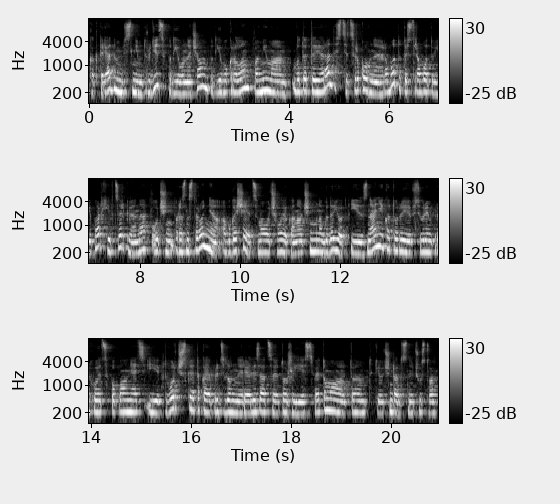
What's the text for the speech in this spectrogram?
как-то рядом с ним трудиться под его началом, под его крылом. Помимо вот этой радости, церковная работа, то есть работа в епархии, в церкви, она очень разносторонне обогащает самого человека, она очень много дает. И знаний, которые все время приходится пополнять, и творческая такая определенная реализация тоже есть. Поэтому это такие очень радостные чувства.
